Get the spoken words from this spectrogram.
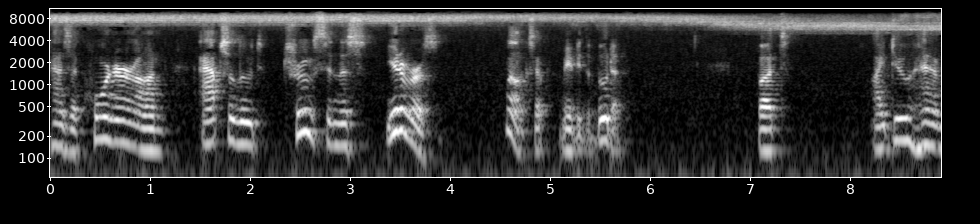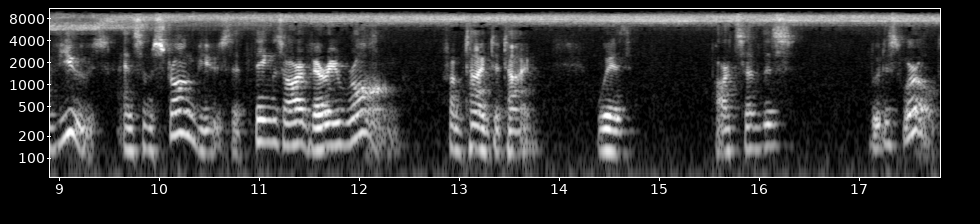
has a corner on absolute truth in this universe. Well, except maybe the Buddha. But I do have views, and some strong views, that things are very wrong from time to time with parts of this Buddhist world.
